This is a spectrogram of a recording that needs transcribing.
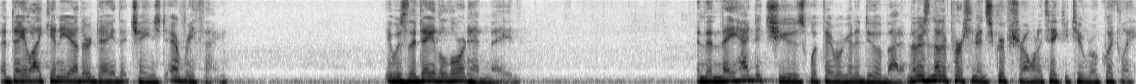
a day like any other day that changed everything. It was the day the Lord had made. And then they had to choose what they were going to do about it. Now, there's another person in Scripture I want to take you to real quickly.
